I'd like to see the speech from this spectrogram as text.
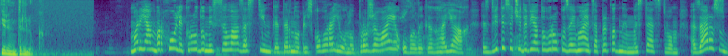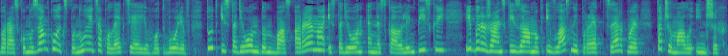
Ірини Трилюк. Мар'ян Вархолік родом із села Застінки Тернопільського району. Проживає у Великих Гаях. З 2009 року займається прикладним мистецтвом. Зараз у Збаразькому замку експонується колекція його творів. Тут і стадіон Донбас Арена, і стадіон НСК Олімпійський, і Бережанський замок, і власний проект церкви та чимало інших.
